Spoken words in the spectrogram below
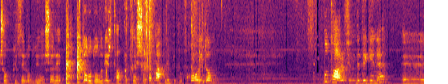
çok güzel oluyor. Şöyle dolu dolu bir tatlı kaşığı da mahlebimi koydum. Bu tarifimde de gene e,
